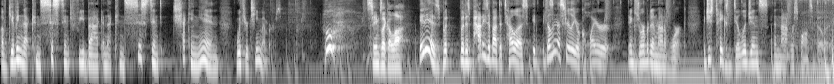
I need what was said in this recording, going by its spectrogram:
of giving that consistent feedback and that consistent checking in with your team members. Whew. Seems like a lot. It is, but but as Patty's about to tell us, it, it doesn't necessarily require an exorbitant amount of work. It just takes diligence and that responsibility.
